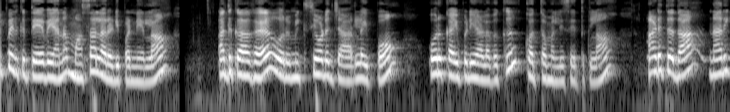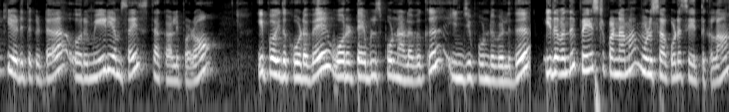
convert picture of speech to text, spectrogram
இப்போ இதுக்கு தேவையான மசாலா ரெடி பண்ணிடலாம். அதுக்காக ஒரு மிக்சியோட ஜாரில் இப்போ ஒரு கைப்பிடி அளவுக்கு கொத்தமல்லி சேர்த்துக்கலாம். அடுத்ததாக நறுக்கி எடுத்துக்கிட்ட ஒரு மீடியம் சைஸ் தக்காளி பழம். இப்போ இது கூடவே ஒரு டேபிள் ஸ்பூன் அளவுக்கு இஞ்சி பூண்டு விழுது. இதை வந்து பேஸ்ட் பண்ணாமல் முழுசாக கூட சேர்த்துக்கலாம்.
